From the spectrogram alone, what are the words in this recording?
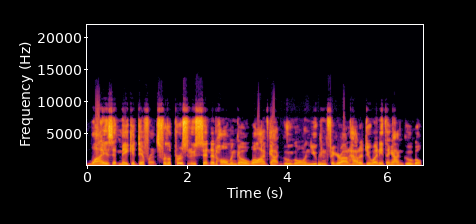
why does it make a difference? For the person who's sitting at home and go well i've got google and you can figure out how to do anything on google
